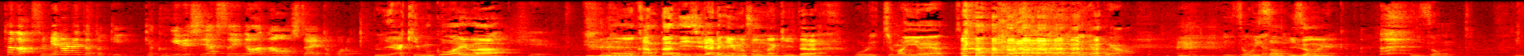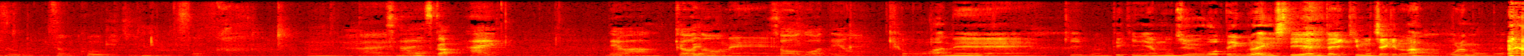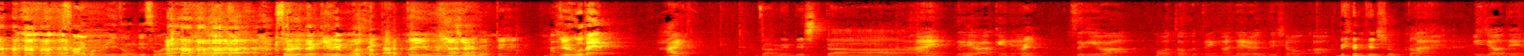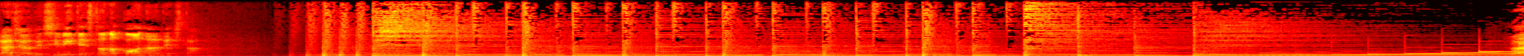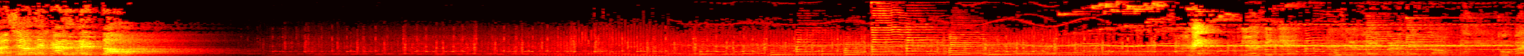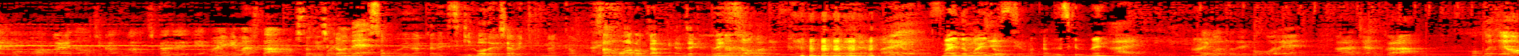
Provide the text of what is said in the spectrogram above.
ただ攻められた時逆ギレしやすいのは直したいところ。いやキム怖いわ。もう簡単にいじられへんわそんなん聞いたら。俺一番嫌やっちゃ最悪やん依存や。依存。依存やか依存。依存。攻撃、そうか。はい。そんなもんすか？はい。では今日のもね総合点を。今日はね気分的にはもう15点ぐらいにしてやりたい気持ちやけどな。うん俺ももう。最後の依存出そうや。それだけでもあっという間に15点。15点。はい。残念でした。はい。というわけで、はい。次は高得点が出るんでしょうか？出るんでしょうか、はい。以上でラジオで心理テストのコーナーでしたした。時間もことで。クソもねなんかね好き放題喋っててなんかもう、はい。さあ終わろうかって感じだけどね。そうですね。毎度毎度。毎度そんな感じですけどね。はい。はい。ということでここであらちゃんから告知を。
